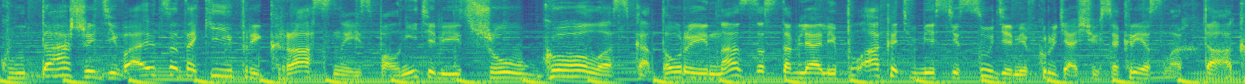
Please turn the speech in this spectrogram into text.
куда же деваются такие прекрасные исполнители из шоу «Голос», которые нас заставляли плакать вместе с судьями в крутящихся креслах. Так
